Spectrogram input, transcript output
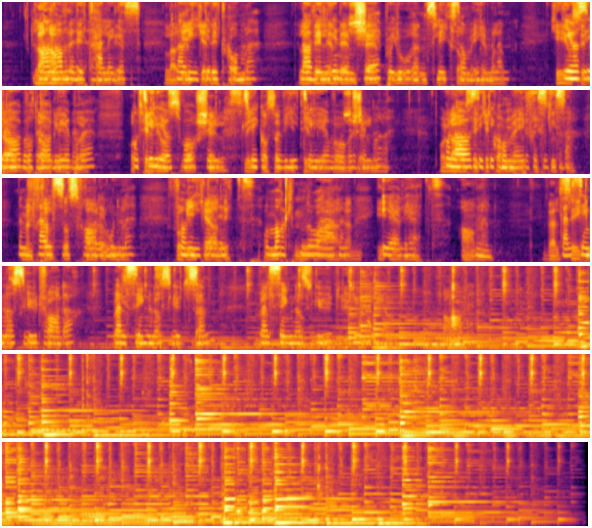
La navnet ditt helliges. La riket ditt komme. La viljen din skje på jorden slik som i himmelen. Gi oss i dag vårt daglige brød, og tilgi oss vår skyld, slik også vi tilgir våre skyldnere. Og la oss ikke komme i fristelse, men frels oss fra det onde. For riket er ditt, og makten og æren i evighet. Amen. Velsign oss Gud Fader. Velsign oss Guds Sønn. Velsign oss Gud, du Hellige Ånd. Amen.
